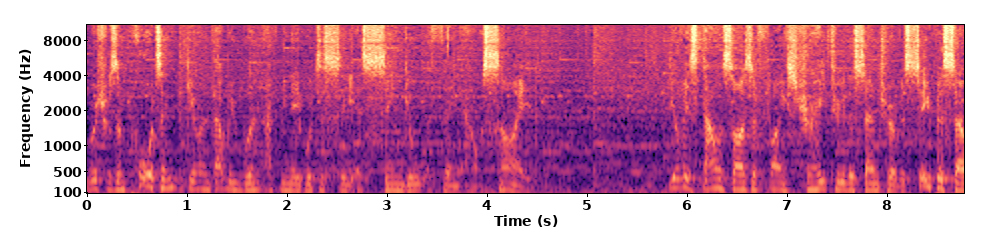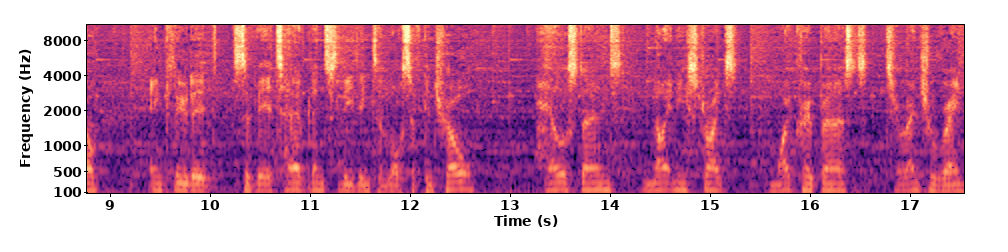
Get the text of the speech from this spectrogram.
which was important given that we wouldn't have been able to see a single thing outside. The obvious downsides of flying straight through the centre of a supercell included severe turbulence leading to loss of control, hailstones, lightning strikes, microbursts, torrential rain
